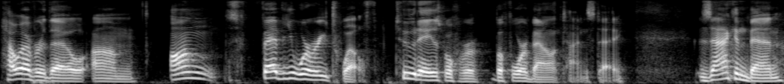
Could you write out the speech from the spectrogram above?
However, though, um, on February twelfth, two days before before Valentine's Day, Zach and Ben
